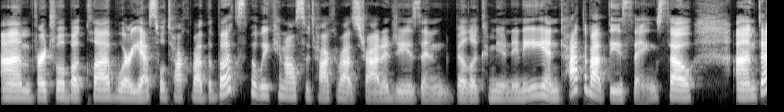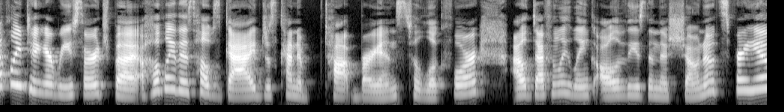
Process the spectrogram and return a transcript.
um, virtual book club where yes we'll talk about the books but we can also talk about strategies and build a community and talk about these things. So um, definitely do your research but hopefully this helps guide just kind of top brands to look for. I'll definitely link all of these in the show notes for you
